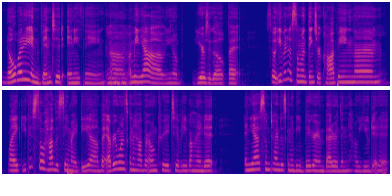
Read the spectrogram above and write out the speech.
nobody invented anything. Um, I mean, yeah, you know, years ago, but so even if someone thinks you're copying them, like you can still have the same idea, but everyone's gonna have their own creativity behind it. And yes, sometimes it's gonna be bigger and better than how you did it,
